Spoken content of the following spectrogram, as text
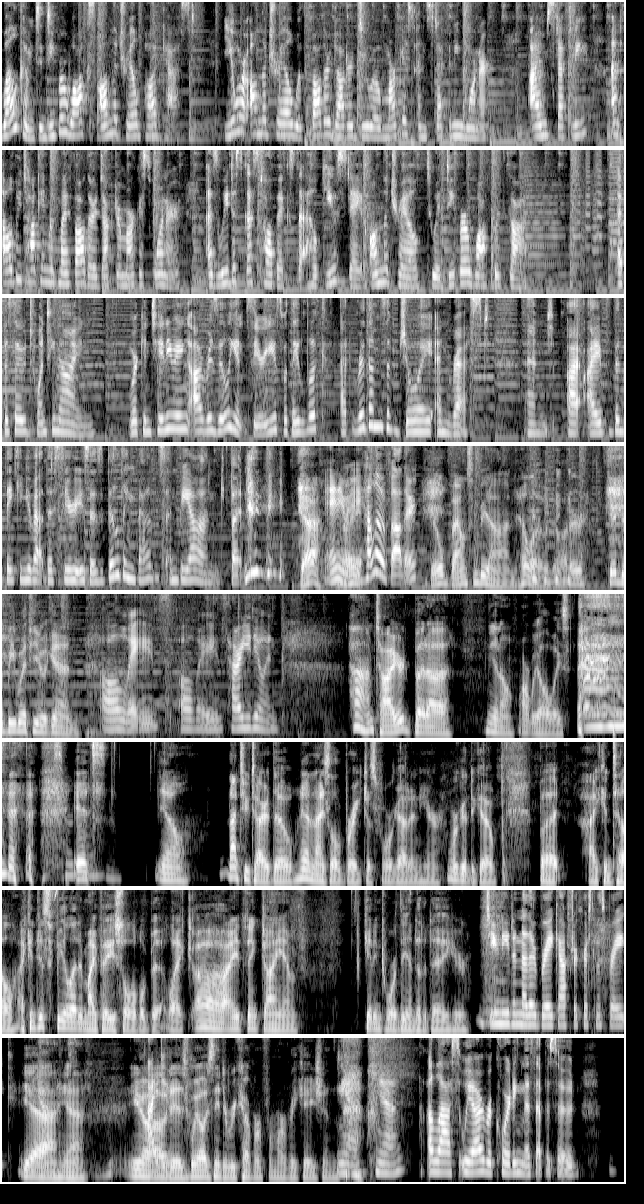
Welcome to Deeper Walks on the Trail podcast. You are on the trail with father daughter duo Marcus and Stephanie Warner. I'm Stephanie, and I'll be talking with my father, Dr. Marcus Warner, as we discuss topics that help you stay on the trail to a deeper walk with God. Episode 29. We're continuing our Resilient series with a look at rhythms of joy and rest. And I, have been thinking about this series as building bounce and beyond. But yeah. anyway, right. hello, Father. Build bounce and beyond. Hello, daughter. Good to be with you again. Always, always. How are you doing? Huh, I'm tired, but uh, you know, aren't we always? Mm-hmm. so it's you know, not too tired though. We had a nice little break just before we got in here. We're good to go. But I can tell, I can just feel it in my face a little bit. Like, oh, I think I am getting toward the end of the day here. Do you need another break after Christmas break? Yeah, yeah. yeah. You know how it is. We always need to recover from our vacations. Yeah, yeah. Alas, we are recording this episode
